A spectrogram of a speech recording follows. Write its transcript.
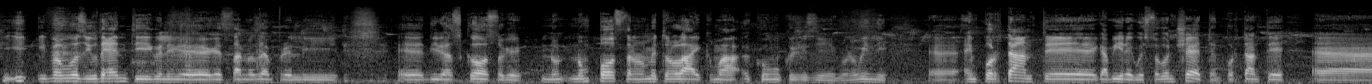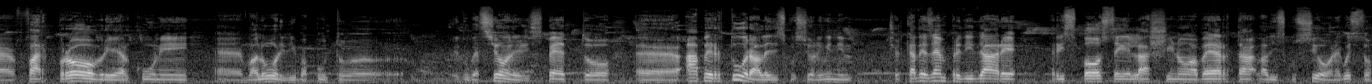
I, I, famosi utenti, quelli che, che stanno sempre lì eh, di nascosto, che non, non, postano, non mettono like, ma comunque ci seguono. Quindi eh, è importante capire questo concetto, è importante eh, far propri alcuni eh, valori, tipo appunto educazione, rispetto, eh, apertura alle discussioni. Quindi cercate sempre di dare risposte che lasciano aperta la discussione, questo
